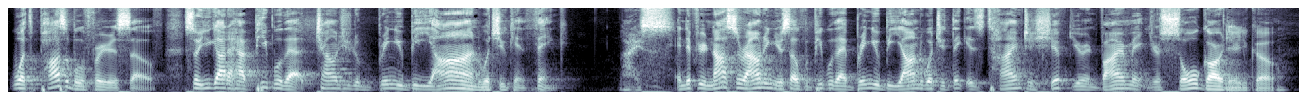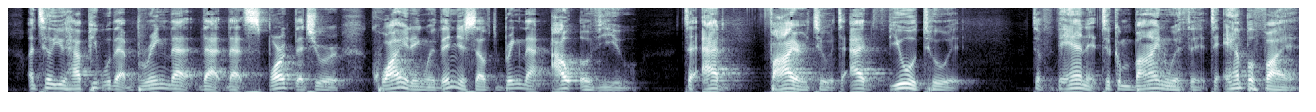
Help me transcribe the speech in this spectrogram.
what's possible for yourself. So you got to have people that challenge you to bring you beyond what you can think. Nice. And if you're not surrounding yourself with people that bring you beyond what you think, it's time to shift your environment, your soul garden. There you go. Until you have people that bring that that that spark that you're quieting within yourself to bring that out of you, to add fire to it, to add fuel to it, to fan it, to combine with it, to amplify it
